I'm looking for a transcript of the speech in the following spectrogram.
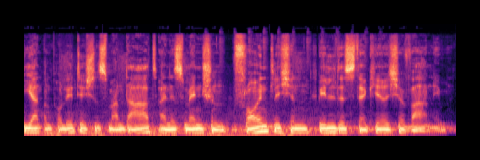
die ein politisches Mandat eines menschenfreundlichen Bildes der Kirche wahrnimmt.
